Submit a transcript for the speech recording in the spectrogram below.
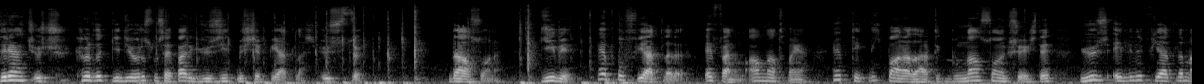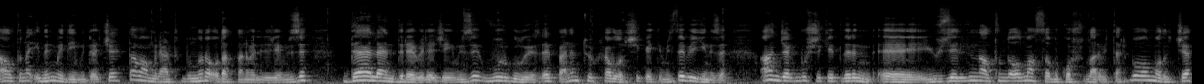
Direnç 3. Kırdık gidiyoruz bu sefer 170'li fiyatlar. Üstü. Daha sonra gibi hep bu fiyatları efendim anlatmaya hep teknik manada artık bundan sonraki süreçte 150'li fiyatların altına inilmediği müddetçe tamamıyla artık bunlara odaklanabileceğimizi değerlendirebileceğimizi vurguluyoruz efendim Türk Hava şirketimizde bilginize. Ancak bu şirketlerin e, 150'nin altında olmazsa bu koşullar biter. Bu olmadıkça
